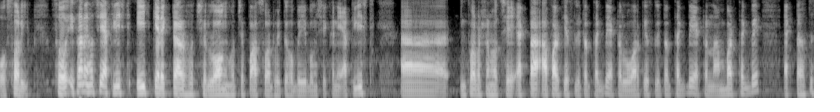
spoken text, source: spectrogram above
ও সরি সো এখানে হচ্ছে অ্যাটলিস্ট এইট ক্যারেক্টার হচ্ছে লং হচ্ছে পাসওয়ার্ড হইতে হবে এবং সেখানে অ্যাটলিস্ট ইনফরমেশন হচ্ছে একটা আপার কেস লেটার থাকবে, একটা লোয়ার কেস লেটার থাকবে, একটা নাম্বার থাকবে, একটা হচ্ছে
